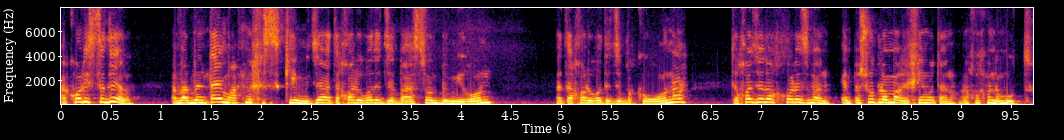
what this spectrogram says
הכל יסתדר. אבל בינתיים רק מחזקים את זה, ואתה יכול לראות את זה באסון במירון, ואתה יכול לראות את זה בקורונה, אתה יכול לראות את זה לאורך כל הזמן. הם פשוט לא מעריכים אותנו, אנחנו יכולים למות,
